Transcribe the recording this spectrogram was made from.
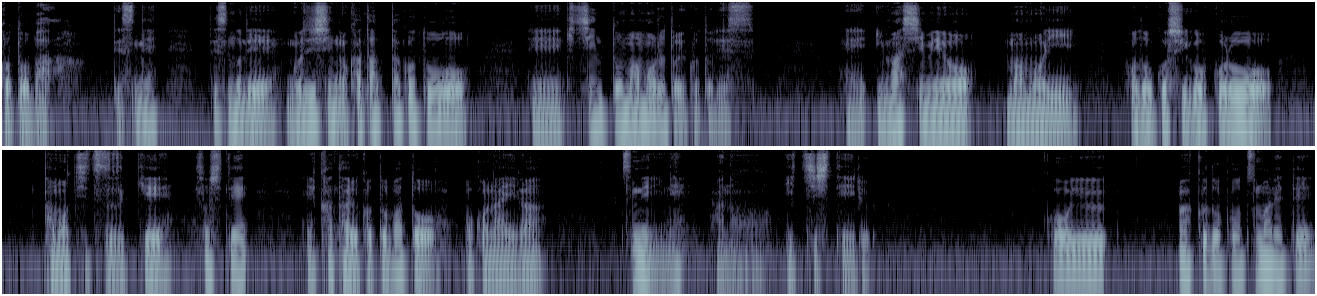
言葉。ですね。ですのでご自身の語ったことを、えー、きちんと守るということです、えー、戒めを守り施し心を保ち続けそしてえ語る言葉と行いが常にねあの一致している。こういう、まあ、功を積まれて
